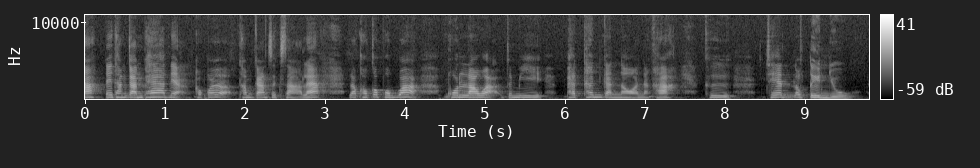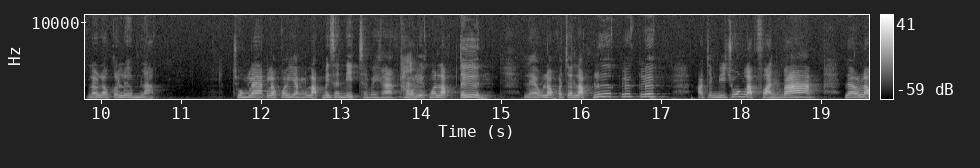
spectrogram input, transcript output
ะ ในทางการแพทย์เนี่ยเขาก็ทำการศึกษาแล้ว แล้วเขาก็พบว่าคนเราอะจะมีแพทเทิร์นการนอนนะคะ คือเช่นเราตื่นอยู่แล้วเราก็เริ่มหลับ ช่วงแรกเราก็ยังหลับไม่สนิทใช่ไหมคะเขาเรียกว่าหลับตื่น แล้วเราก็จะหลับลึกลึกลึกอาจจะมีช่วงหลับฝันบ้าง แล้วเรา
